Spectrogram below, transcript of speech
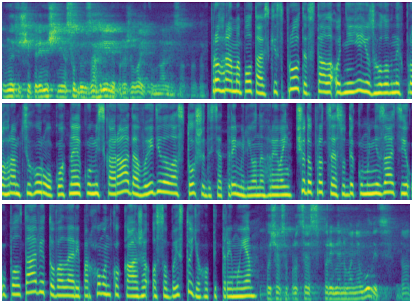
внутрішньопереміщені особи взагалі не проживають в комунальних закладах. Програма Полтавський спротив стала однією з головних програм цього року, на яку міська рада виділила 163 мільйони гривень. Щодо процесу декомунізації у Полтаві, то Валерій Пархоменко каже, особисто його підтримує. Почався процес перейменування вулиць, да,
